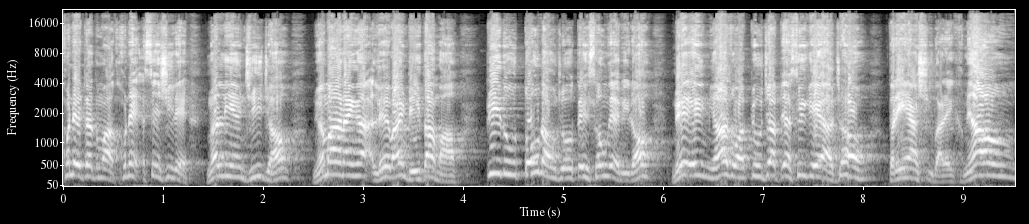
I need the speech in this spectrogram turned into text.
9.8အဆင့်ရှိတဲ့ငလျင်ကြီးကြောင့်မြန်မာနိုင်ငံအလဲပိုင်းဒေသမှာပြည်သူ3000ကျော်တိတ်ဆုံးခဲ့ပြီးတော့နေအိမ်များစွာပြိုကျပျက်စီးခဲ့ရကြောင်းသတင်းရရှိပါတယ်ခင်ဗျာ။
